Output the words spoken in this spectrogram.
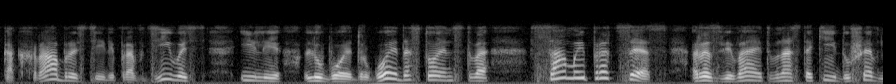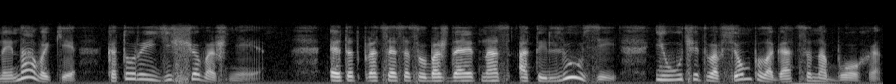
как храбрость или правдивость, или любое другое достоинство, самый процесс развивает в нас такие душевные навыки, которые еще важнее. Этот процесс освобождает нас от иллюзий и учит во всем полагаться на Бога.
